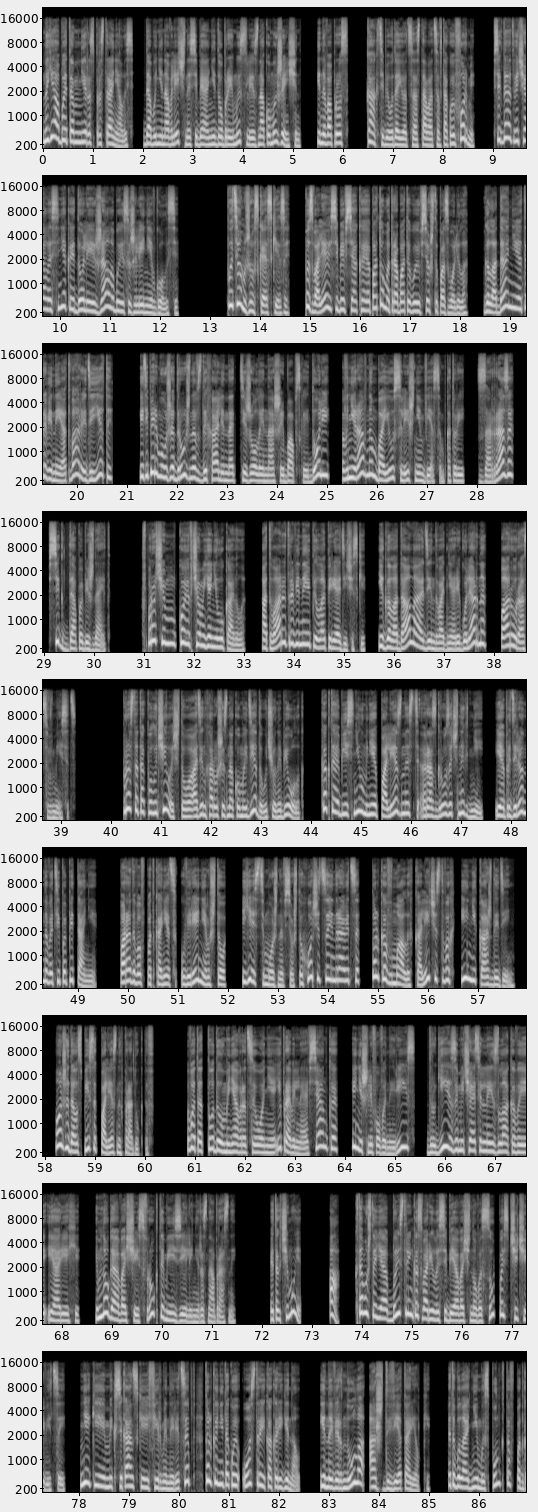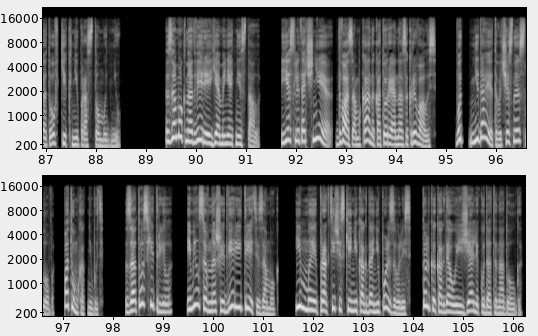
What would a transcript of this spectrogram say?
Но я об этом не распространялась, дабы не навлечь на себя недобрые мысли знакомых женщин, и на вопрос «Как тебе удается оставаться в такой форме?» всегда отвечала с некой долей жалобы и сожаления в голосе. Путем жесткой аскезы. Позволяю себе всякое, потом отрабатываю все, что позволила. Голодание, травяные отвары, диеты. И теперь мы уже дружно вздыхали над тяжелой нашей бабской долей в неравном бою с лишним весом, который, зараза, всегда побеждает. Впрочем, кое в чем я не лукавила. Отвары травяные пила периодически и голодала один-два дня регулярно пару раз в месяц. Просто так получилось, что один хороший знакомый деда, ученый-биолог, как-то объяснил мне полезность разгрузочных дней и определенного типа питания, порадовав под конец уверением, что есть можно все, что хочется и нравится, только в малых количествах и не каждый день. Он же дал список полезных продуктов. Вот оттуда у меня в рационе и правильная овсянка, и нешлифованный рис, другие замечательные злаковые и орехи, и много овощей с фруктами и зелени разнообразной. Это к чему я? А, к тому, что я быстренько сварила себе овощного супа с чечевицей. Некий мексиканский фирменный рецепт, только не такой острый, как оригинал. И навернула аж две тарелки. Это было одним из пунктов подготовки к непростому дню. Замок на двери я менять не стала. Если точнее, два замка, на которые она закрывалась. Вот не до этого, честное слово, потом как-нибудь. Зато схитрила. Имелся в нашей двери и третий замок, им мы практически никогда не пользовались, только когда уезжали куда-то надолго.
